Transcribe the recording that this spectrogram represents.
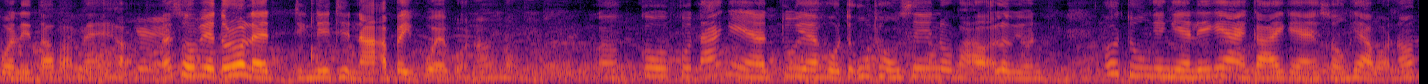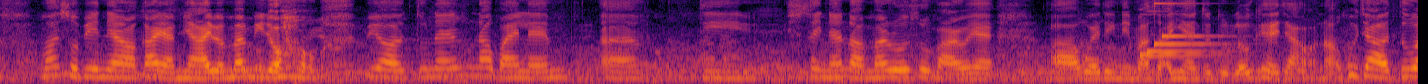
ပွဲလေးတော့ပါမယ်ဟုတ်ကဲမဆိုပြတို့တို့လည်းဒီနေ့ထင်တာအပိတ်ပွဲပေါ့နော်ဟုတ်အော်ကိုကိုတိုင်းငယ်ကသူ့ရဲ့ဟိုတူထုံစင်းတို့ပါတော့အဲ့လိုမျိုးဟိုသူငယ်ငယ်လေးကရင်ကားကရင်ဆုံးခဲ့ရပါတော့မဆိုပြနေတော့ကားရအများကြီးပဲမှတ်ပြီးတော့ပြီးတော့သူနဲ့နောက်ပိုင်းလည်းအဲဒီစိတ်နှမ်းတော်မရိုးဆိုပါတော့ရဲ့အာ wedding နေမှာဆိုအရင်တူတူလုပ်ခဲ့ကြပါတော့အခုကျတော့ तू က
